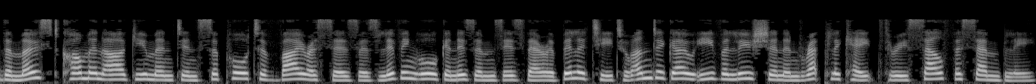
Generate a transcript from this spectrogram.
The most common argument in support of viruses as living organisms is their ability to undergo evolution and replicate through self-assembly.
